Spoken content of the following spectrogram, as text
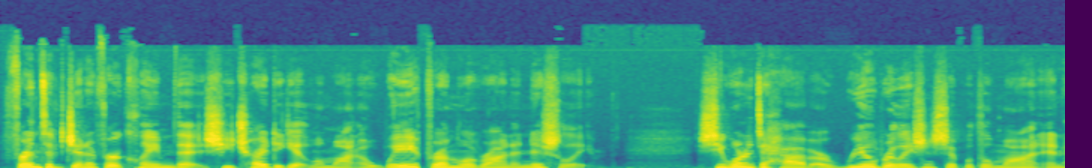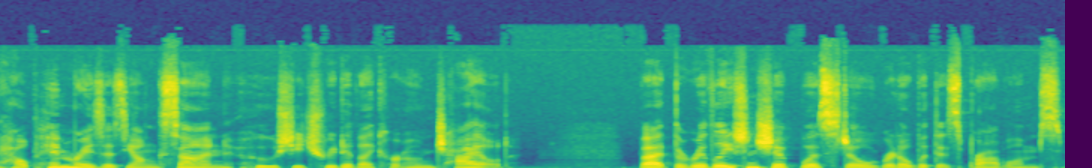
Friends of Jennifer claimed that she tried to get Lamont away from LaRon initially. She wanted to have a real relationship with Lamont and help him raise his young son, who she treated like her own child. But the relationship was still riddled with its problems.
